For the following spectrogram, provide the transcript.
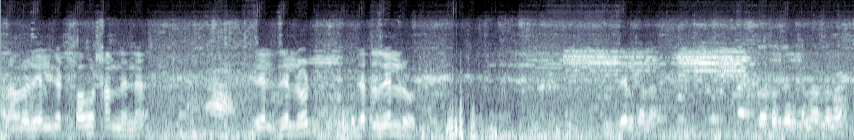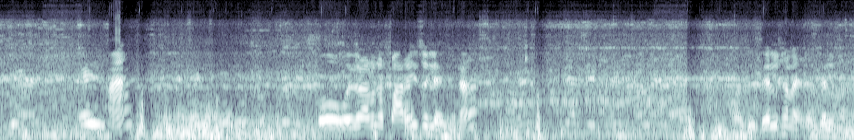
আর আমরা রেলগেট পাবো সামনে না? রেল রেল রোড এটা তো রেল রোড জেলখানা যশোর জেলখানা আছে না? হ্যাঁ? ও ওইগুলো আমরা পার হয়ে চলে আসি না? আচ্ছা, জেলখানা এটা জেলখানা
